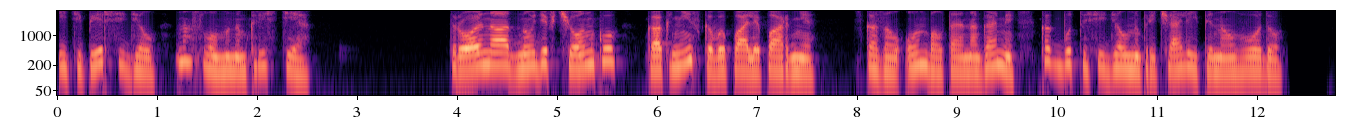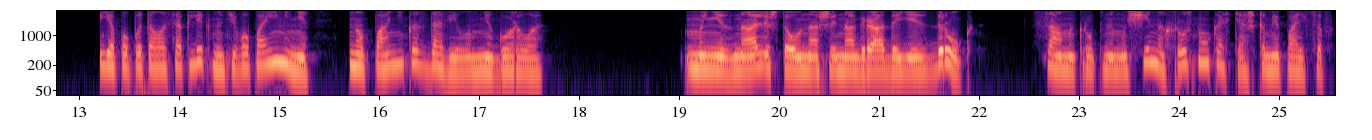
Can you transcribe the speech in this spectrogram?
и теперь сидел на сломанном кресте. «Трое на одну девчонку? Как низко вы пали, парни!» — сказал он, болтая ногами, как будто сидел на причале и пинал воду. Я попыталась окликнуть его по имени, но паника сдавила мне горло. «Мы не знали, что у нашей награды есть друг». Самый крупный мужчина хрустнул костяшками пальцев.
